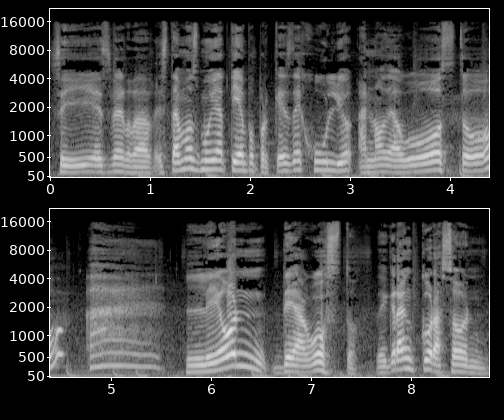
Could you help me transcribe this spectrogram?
Sí, es verdad. Estamos muy a tiempo porque es de julio, ah, no, de agosto. León de agosto, de gran corazón.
